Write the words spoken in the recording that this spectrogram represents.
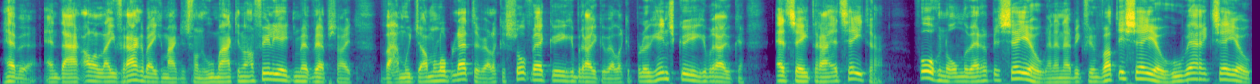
hebben. En daar allerlei vragen bij gemaakt. Dus van hoe maak je een affiliate website? Waar moet je allemaal op letten? Welke software kun je gebruiken? Welke plugins kun je gebruiken? Etcetera, etcetera. Volgende onderwerp is SEO. En dan heb ik vind, wat is SEO? Hoe werkt SEO?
